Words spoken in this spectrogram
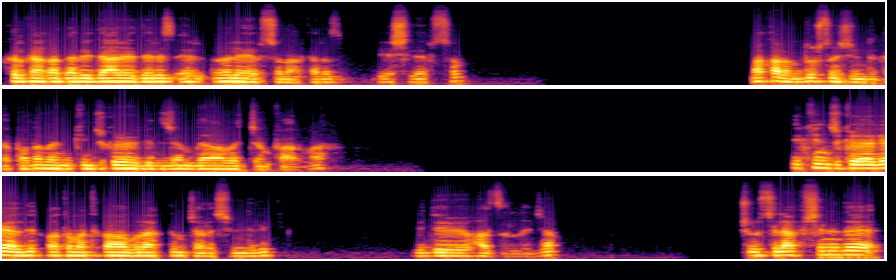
40'a kadar idare ederiz. E- Öyle Efsun atarız. Yeşil Efsun. Bakalım dursun şimdi depoda. Ben ikinci köye gideceğim. Devam edeceğim farma. İkinci köye geldik. Otomatik hava bıraktım çalı şimdilik. Videoyu hazırlayacağım. Şu silah fişini de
